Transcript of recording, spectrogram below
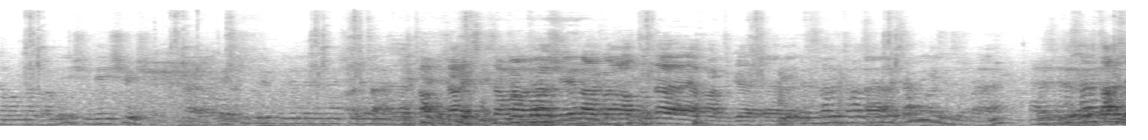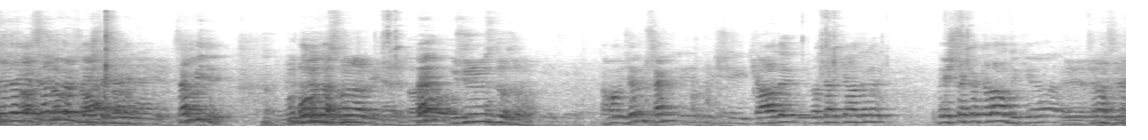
zamanlarda değil, şimdi değişiyor işte. Evet. Eski kulüp müdürlerinden Ee, şeylerden. Tabii canım eski zamanlar şehrin argının altında yapardık. Rıza'nın transferinde sen miydin? Ha? Rıza'nın transferinde sen mi verdin? Sen miydin? Onu da. He? Müdürümüz de o zaman. Tamam canım sen e, şey, kağıdı, noter kağıdını 5 dakika kala aldık ya. Transfer.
